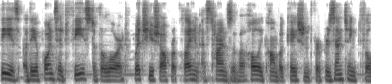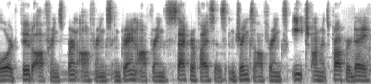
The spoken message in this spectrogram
These are the appointed feast of the Lord, which you shall proclaim as times of a holy convocation for presenting to the Lord food offerings, burnt offerings, and grain offerings, sacrifices, and drinks offerings, each on its proper day,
